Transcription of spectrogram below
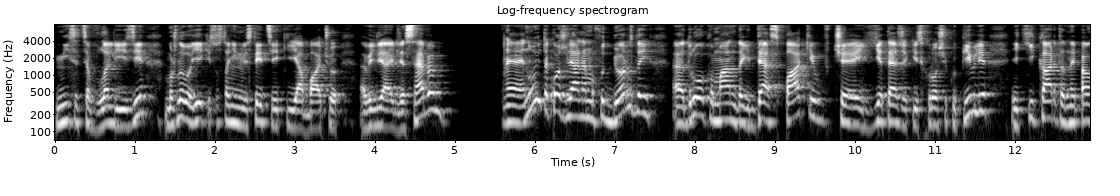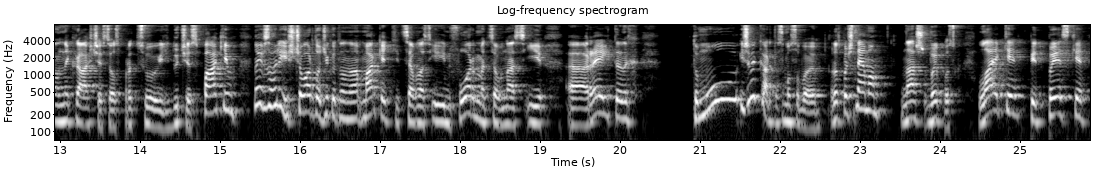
місяця в Лалізі. Можливо, є якісь останні інвестиції, які я бачу, виділяю для себе. Е, Ну і також глянемо Food. Е, Друга команда йде з паків, чи є теж якісь хороші купівлі, які карти, напевно, найкраще всього спрацюють, йдучи з паків. Ну і взагалі, що варто очікувати на маркеті, це у нас і інформи, це у нас і е, рейтинг. Тому і живі карти, само собою. Розпочнемо наш випуск. Лайки, підписки,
